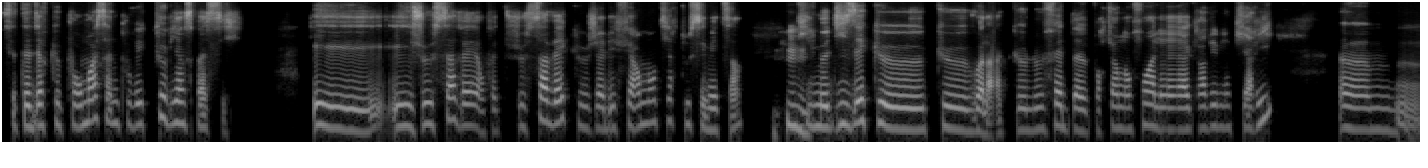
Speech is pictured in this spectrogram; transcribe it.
C'est-à-dire que pour moi, ça ne pouvait que bien se passer. Et, et je savais, en fait, je savais que j'allais faire mentir tous ces médecins qui me disaient que, que, voilà, que le fait de porter un enfant allait aggraver mon chiari. Euh,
